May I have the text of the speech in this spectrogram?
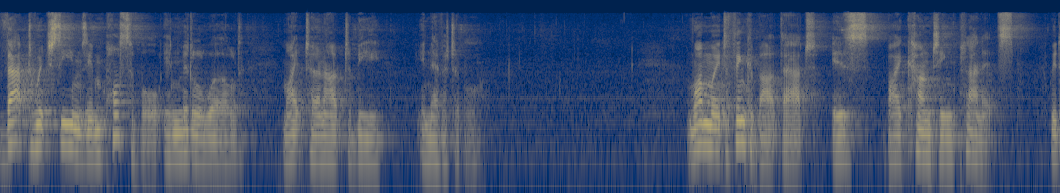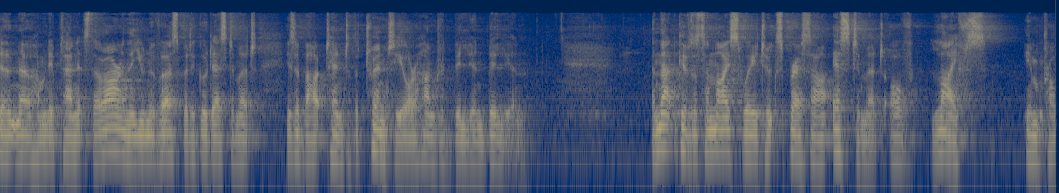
that which seems impossible in Middle World might turn out to be inevitable. One way to think about that is by counting planets. We don't know how many planets there are in the universe, but a good estimate is about 10 to the 20 or 100 billion billion. And that gives us a nice way to express our estimate of life's improbability.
